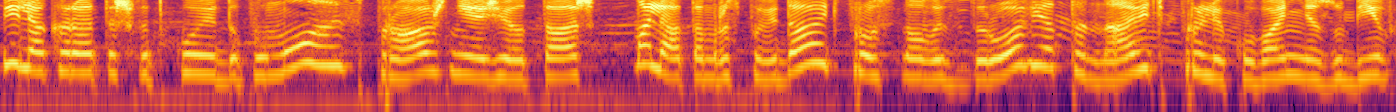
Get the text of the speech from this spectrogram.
Біля карети швидкої допомоги справжній ажіотаж. Малятам розповідають про основи здоров'я та навіть про лікування зубів.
